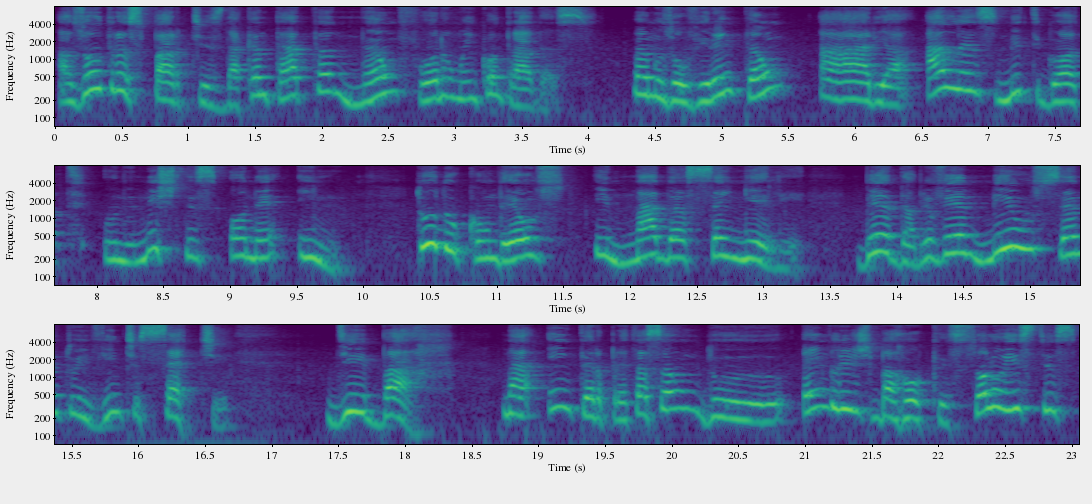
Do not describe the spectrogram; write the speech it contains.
As outras partes da cantata não foram encontradas. Vamos ouvir então a área Alles mit Gott und nichts ohne ihn. Tudo com Deus e nada sem ele. BWV 1127 de Bach, na interpretação do English Baroque Soloists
